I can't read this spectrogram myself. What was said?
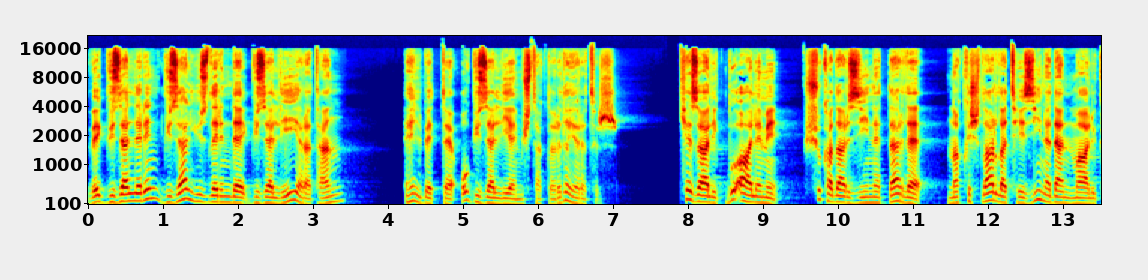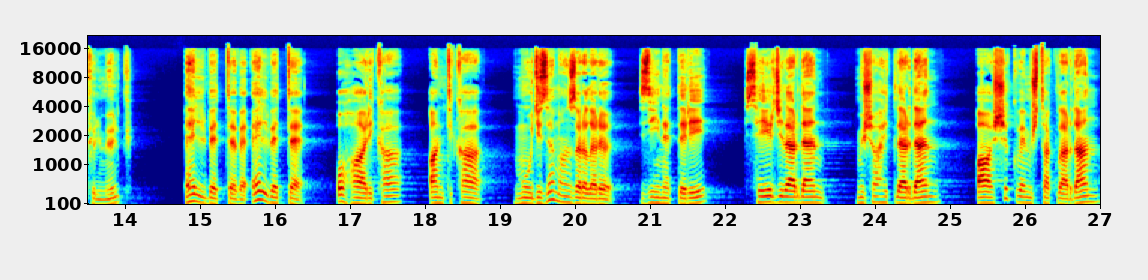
Ve güzellerin güzel yüzlerinde güzelliği yaratan, elbette o güzelliğe müştakları da yaratır. Kezalik bu alemi şu kadar zinetlerle, nakışlarla tezyin eden malikül mülk, elbette ve elbette o harika, antika, mucize manzaraları, zinetleri, seyircilerden, müşahitlerden, aşık ve müştaklardan,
